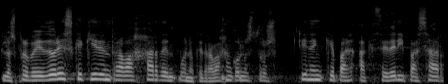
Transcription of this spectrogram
Los proveedores que quieren trabajar, bueno, que trabajan con nosotros, tienen que acceder y pasar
